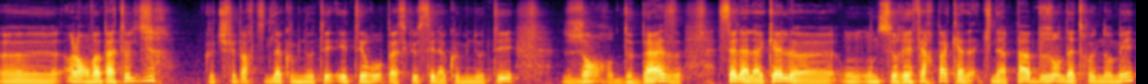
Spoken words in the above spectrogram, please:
euh, alors on va pas te le dire que tu fais partie de la communauté hétéro parce que c'est la communauté genre de base, celle à laquelle euh, on, ne se réfère pas, qui n'a pas besoin d'être nommée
